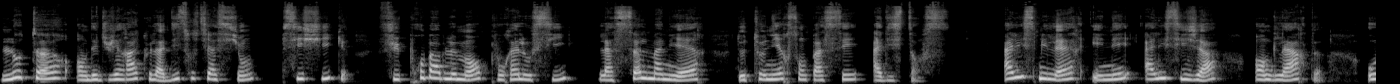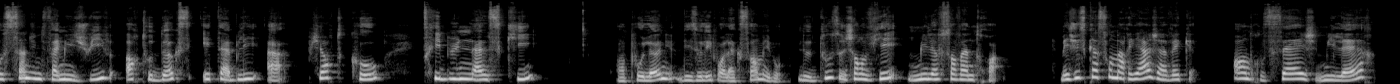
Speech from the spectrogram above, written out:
l'auteur en déduira que la dissociation psychique fut probablement pour elle aussi la seule manière de tenir son passé à distance. Alice Miller est née Alicija Anglard au sein d'une famille juive orthodoxe établie à Piotrko Tribunalski, en Pologne, désolé pour l'accent, mais bon, le 12 janvier 1923. Mais jusqu'à son mariage avec Andrzej Miller,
